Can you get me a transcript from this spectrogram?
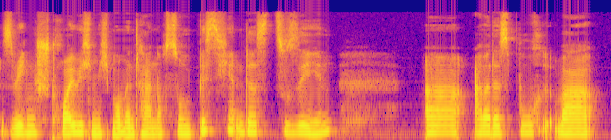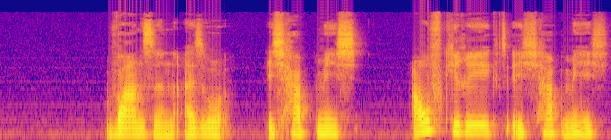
Deswegen sträube ich mich momentan noch so ein bisschen, das zu sehen. Äh, aber das Buch war Wahnsinn. Also ich habe mich aufgeregt, ich habe mich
